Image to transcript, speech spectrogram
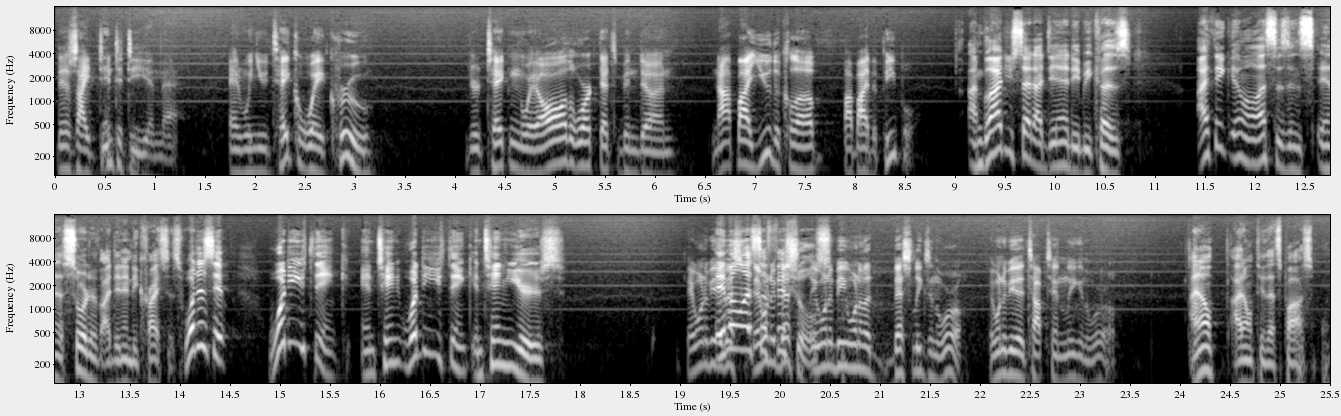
there's identity in that. And when you take away crew, you're taking away all the work that's been done, not by you, the club, but by the people. I'm glad you said identity because I think MLS is in, in a sort of identity crisis. What is it? What do you think in ten? What do you think in ten years? They want to be the MLS best, they want to be best- officials. they want to be one of the best leagues in the world. They want to be the top ten league in the world. I don't. I don't think that's possible.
